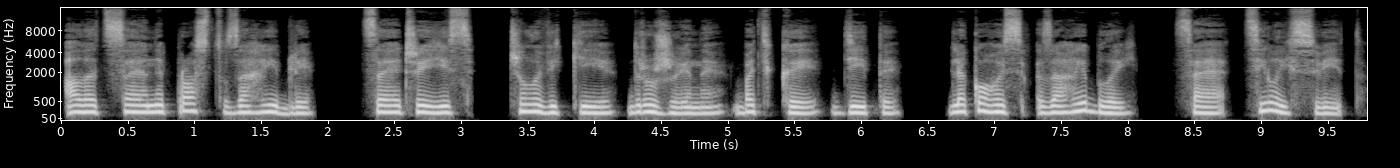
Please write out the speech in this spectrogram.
але це не просто загиблі, це чиїсь чоловіки, дружини, батьки, діти. Для когось загиблий це цілий світ.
